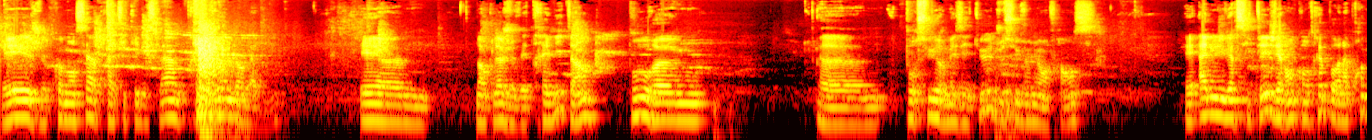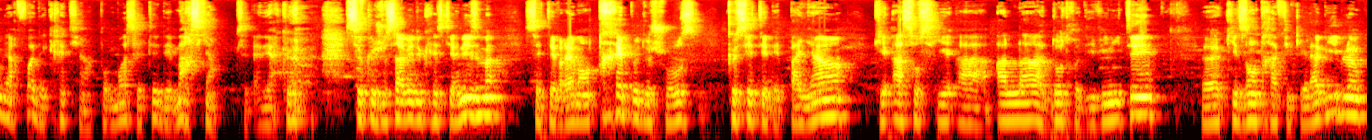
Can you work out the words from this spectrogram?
Et je commençais à pratiquer l'islam très jeune dans ma vie. Et euh, donc là, je vais très vite. Hein. pour euh, euh, poursuivre mes études, je suis venu en France. Et à l'université, j'ai rencontré pour la première fois des chrétiens. Pour moi, c'était des martiens. C'est-à-dire que ce que je savais du christianisme, c'était vraiment très peu de choses que c'était des païens qui associaient à Allah d'autres divinités, euh, qu'ils ont trafiqué la Bible,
